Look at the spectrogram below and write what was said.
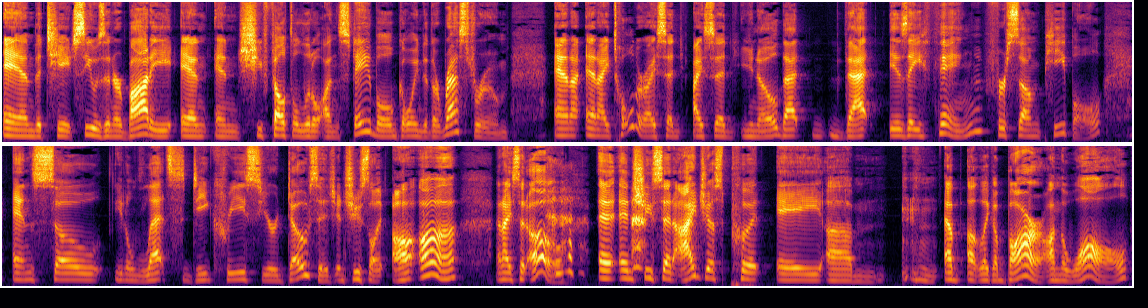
and the THC was in her body and, and she felt a little unstable going to the restroom. And I, and I told her, I said, I said, you know, that, that is a thing for some people. And so, you know, let's decrease your dosage. And she's like, uh uh And I said, oh. and, and she said, I just put a, um, a, a, like a bar on the wall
